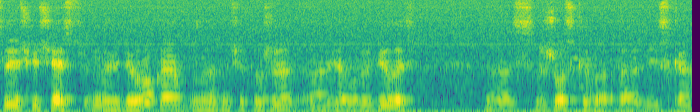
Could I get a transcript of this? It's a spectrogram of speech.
Следующую часть видеоурока значит, уже я буду делать с жесткого диска.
